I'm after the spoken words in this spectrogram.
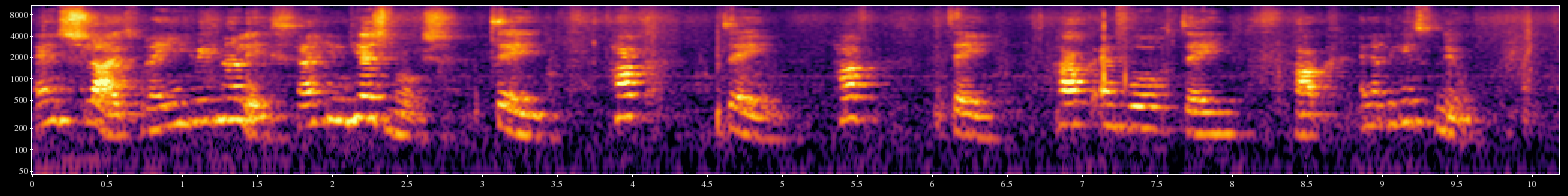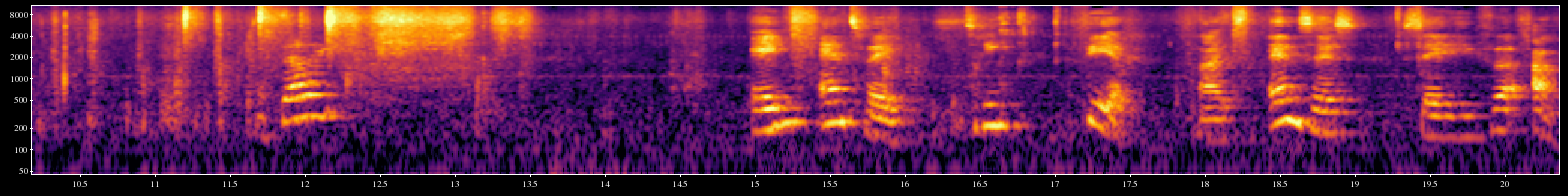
En sluit. Breng je gewicht naar links. Krijg je een jazzbox. Teen. Hak. Teen. Hak. Teen. Hak. En voor. Teen. Hak. En dan begint het opnieuw. Telling. 1 en 2, 3, 4, 5 en 6, 7, 8.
